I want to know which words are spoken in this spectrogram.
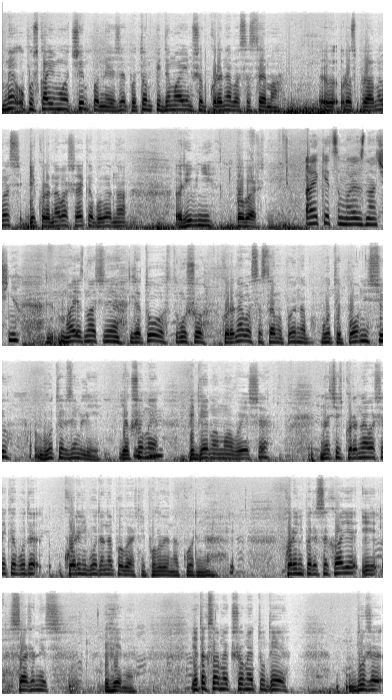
Ми опускаємо чим пониже, потім піднімаємо, щоб коренева система е, розправилась і коренева шейка була на рівні поверхні. А яке це має значення? Має значення для того, тому що коренева система повинна бути повністю бути в землі. Якщо ми підіймемо вище, значить коренева шейка буде, корінь буде на поверхні, половина кореня. Корінь пересихає і саджанець гине. І так само, якщо ми туди дуже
